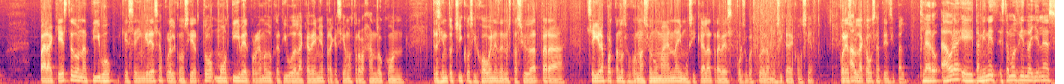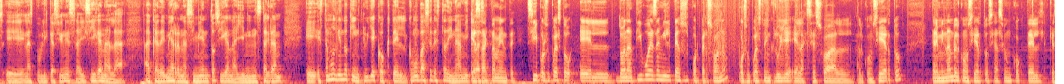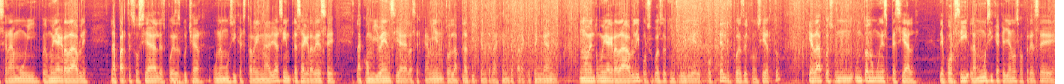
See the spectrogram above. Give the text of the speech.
para que este donativo que se ingresa por el concierto motive el programa educativo de la Academia para que sigamos trabajando con 300 chicos y jóvenes de nuestra ciudad para seguir aportando su formación humana y musical a través, por supuesto, de la música de concierto. Por eso es ah. la causa principal. Claro, ahora eh, también estamos viendo ahí en las, eh, en las publicaciones, ahí sigan a la Academia Renacimiento, sigan ahí en Instagram. Eh, estamos viendo que incluye cóctel. ¿Cómo va a ser esta dinámica? Exactamente. Sí, por supuesto. El donativo es de mil pesos por persona. Por supuesto, incluye el acceso al, al concierto. Terminando el concierto se hace un cóctel que será muy, pues muy agradable la parte social después de escuchar una música extraordinaria. Siempre se agradece la convivencia, el acercamiento, la plática entre la gente para que tengan un momento muy agradable y por supuesto que incluye el cóctel después del concierto, que da pues un, tono muy especial. De por sí, la música que ya nos ofrece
